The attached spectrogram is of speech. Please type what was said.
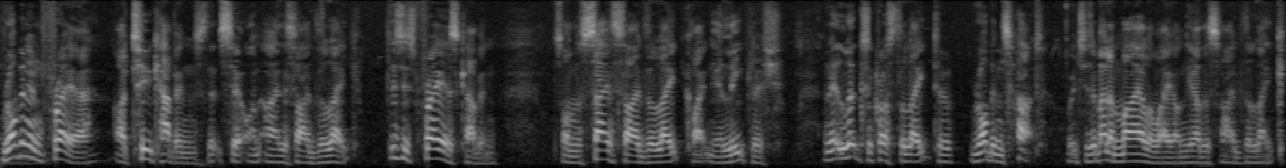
Robin and Freya are two cabins that sit on either side of the lake. This is Freya's cabin. It's on the south side of the lake, quite near Leaplish, and it looks across the lake to Robin's hut, which is about a mile away on the other side of the lake.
